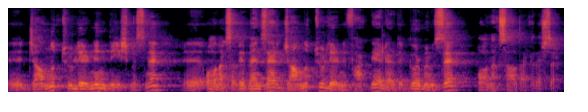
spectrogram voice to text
e, canlı türlerinin değişmesine e, olanak sağladı ve benzer canlı türlerini farklı yerlerde görmemize olanak sağladı arkadaşlar.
